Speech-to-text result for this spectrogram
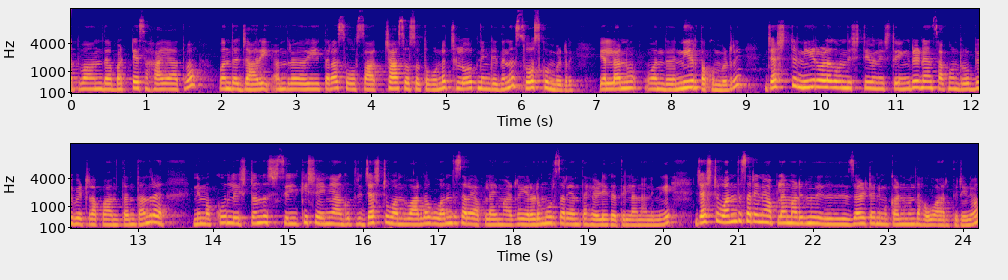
ಅಥವಾ ಒಂದು ಬಟ್ಟೆ ಸಹಾಯ ಅಥವಾ ಒಂದು ಜಾರಿ ಅಂದ್ರೆ ಈ ಥರ ಸೋಸಾ, ಚಾ ಸೋಸ ತೊಗೊಂಡು ಚಲೋತ್ನಂಗೆ ಇದನ್ನು ಸೋಸ್ಕೊಂಬಿಡ್ರಿ. ಎಲ್ಲನೂ ಒಂದು ನೀರು ತೊಗೊಂಬಿಡ್ರಿ ಜಸ್ಟ್ ನೀರೊಳಗೆ ಒಂದಿಷ್ಟು ಇವನಿಷ್ಟು ಇಂಗ್ರೀಡಿಯೆಂಟ್ಸ್ ಹಾಕೊಂಡು ರುಬ್ಬಿ ಬಿಟ್ರಪ್ಪ ಅಂತಂತಂದ್ರೆ ನಿಮ್ಮ ಕೂದಲು ಇಷ್ಟೊಂದು ಸಿಲ್ಕಿ ಶೈನಿ ಆಗುತ್ತೆ ಜಸ್ಟ್ ಒಂದು ವಾರದಾಗ ಒಂದು ಸರಿ ಅಪ್ಲೈ ಮಾಡಿರಿ. ಎರಡು, ಮೂರು ಸರಿ ಅಂತ ಹೇಳಿಕತ್ತಿಲ್ಲ ನಾನು ನಿಮಗೆ. ಜಸ್ಟ್ ಒಂದು ಸರಿ ನೀವು ಅಪ್ಲೈ ಮಾಡಿದ್ರೆ ರಿಸಲ್ಟ್ ನಿಮ್ಮ ಕಣ್ಣು ಮುಂದೆ ಹೂವು ಆರ್ತೀರಿ ನೀವು.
